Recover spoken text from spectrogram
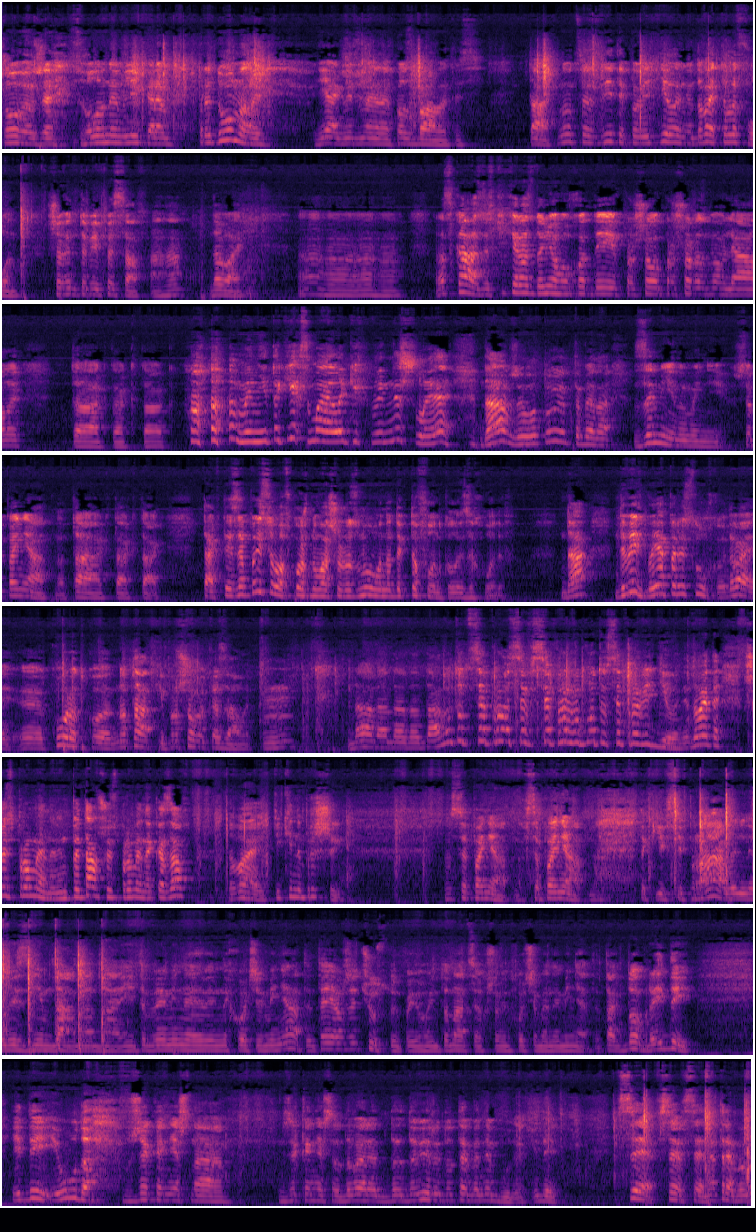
Що ви вже з головним лікарем придумали? Як від мене позбавитись? Так, ну це звіти по відділенню. Давай телефон, що він тобі писав. Ага, давай. Ага, ага. Розказуй, скільки раз до нього ходив, про що, про що розмовляли. Так, так, так. Ха-ха, мені таких смайликів ви не шле. Да, вже готують тебе на заміну мені. Все понятно. Так, так, так. Так, ти записував кожну вашу розмову на диктофон, коли заходив? Да? Дивись, бо я переслухаю. Давай е, коротко, нотатки, про що ви казали. Угу. Да, да, да, да, да. Ну тут все про все, все про роботу, все про відділення. Давайте щось про мене. Він питав, щось про мене казав. Давай, тільки не бреши. Ну, все понятно, все понятно. Такі всі правильні ви з ним, да, да, да. І тебе мене він не хоче міняти. Та я вже чувствую по його інтонаціях, що він хоче мене міняти. Так, добре, йди. Іди, Іуда, вже, звісно, вже, звісно, довіри, до- тебе не буде. Іди. Все, все, все, не треба.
